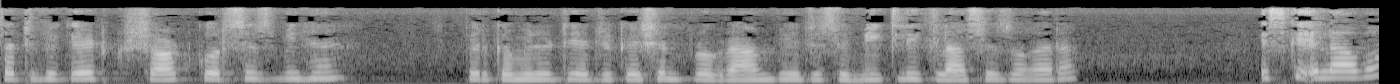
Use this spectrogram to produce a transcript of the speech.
سرٹیفکیٹ شارٹ کورسز بھی ہیں، پھر کمیونٹی ایجوکیشن پروگرام بھی ہیں، جیسے ویکلی کلاسز وغیرہ۔ اس کے علاوہ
